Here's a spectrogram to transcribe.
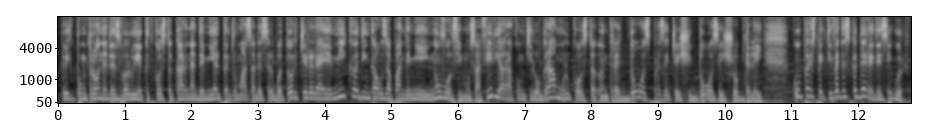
Click.ro ne dezvăluie cât costă carnea de miel pentru masa de sărbători. Cererea e mică, din cauza pandemiei nu vor fi musafiri, iar acum kilogramul costă între 12 și 28 de lei. Cu perspective de scădere, desigur.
